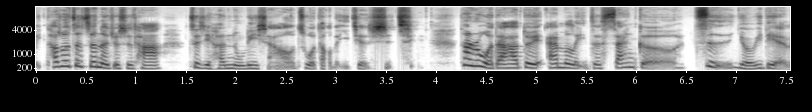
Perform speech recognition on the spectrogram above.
里”。他说这真的就是他自己很努力想要做到的一件事情。那如果大家对 Emily 这三个字有一点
